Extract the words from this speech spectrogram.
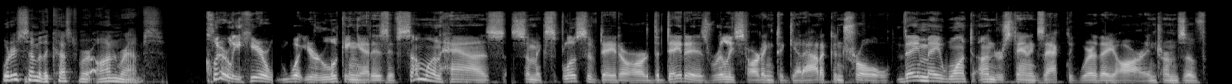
What are some of the customer on ramps? Clearly, here, what you're looking at is if someone has some explosive data or the data is really starting to get out of control, they may want to understand exactly where they are in terms of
